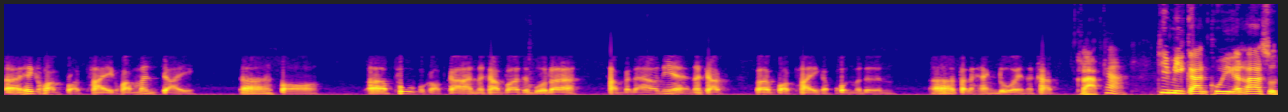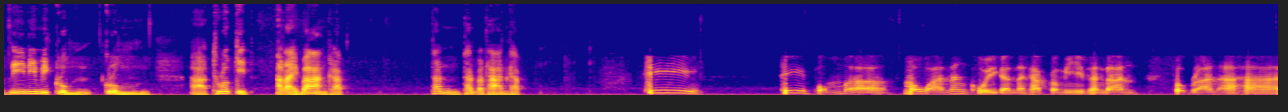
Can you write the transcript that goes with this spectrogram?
เอ่อให้ความปลอดภัยความมั่นใจเอ่อต่อเอ่อผู้ประกอบการนะครับ ว่าถ้าสมมติว่าทำไปแล้วเนี่ยนะครับ ก็ปลอดภัยกับคนมาเดินเอ่อ แต่ละแห่งด้วยนะครับ ครับค่ะที่มีการคุยกันล่าสุดนี้นี่มีกลุ่มกลุ่มอ่าธุรกิจอะไรบ้างครับ ท่านท่านประธานครับ ที่ที่ผมเอ่อเมื่อวานนั่งคุยกันนะครับ ก็มีทางด้านพวกร้านอาหาร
